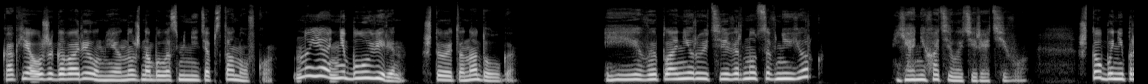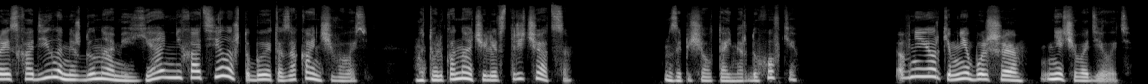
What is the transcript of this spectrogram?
как я уже говорил, мне нужно было сменить обстановку, но я не был уверен, что это надолго. «И вы планируете вернуться в Нью-Йорк?» Я не хотела терять его. Что бы ни происходило между нами, я не хотела, чтобы это заканчивалось. Мы только начали встречаться. Запищал таймер духовки. В Нью-Йорке мне больше нечего делать.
